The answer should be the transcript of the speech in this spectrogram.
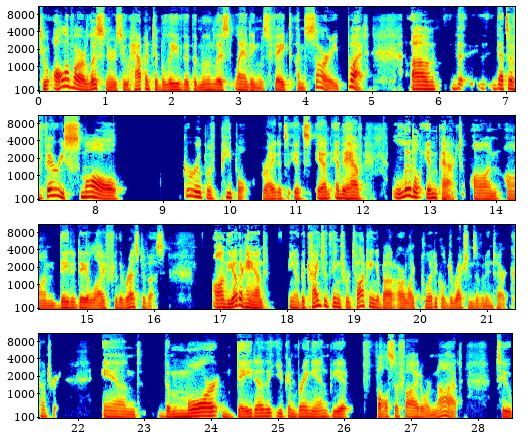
To all of our listeners who happen to believe that the moon landing was faked, I'm sorry, but um, the, that's a very small group of people, right? It's it's and and they have little impact on on day to day life for the rest of us. On the other hand, you know the kinds of things we're talking about are like political directions of an entire country, and the more data that you can bring in, be it falsified or not, to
